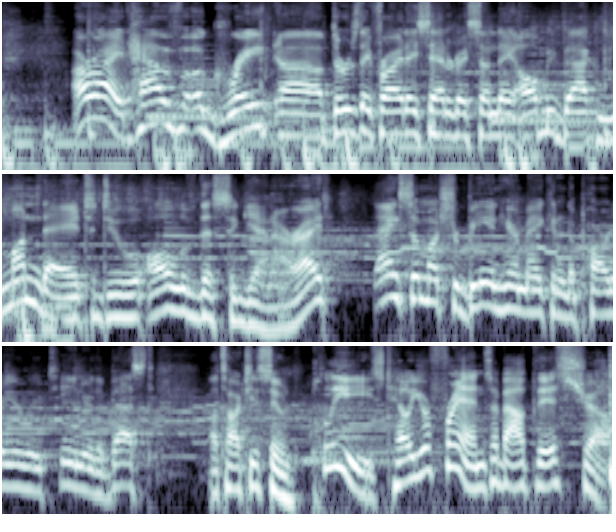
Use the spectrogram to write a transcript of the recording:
All right, have a great uh, Thursday, Friday, Saturday, Sunday. I'll be back Monday to do all of this again, all right? Thanks so much for being here, making it a part of your routine. You're the best. I'll talk to you soon. Please tell your friends about this show.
